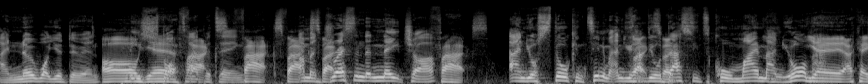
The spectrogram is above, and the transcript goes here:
I know what you're doing. Oh, please yeah, stop type facts, of facts, facts, I'm facts. addressing the nature, Facts. and you're still continuing, and you have the Facts, facts. audacity to call my man your man. Yeah, yeah, okay.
